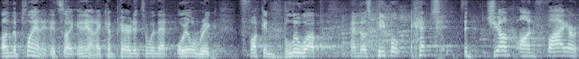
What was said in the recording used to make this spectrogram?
on the planet. It's like, and, yeah, and I compared it to when that oil rig fucking blew up, and those people had to jump on fire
